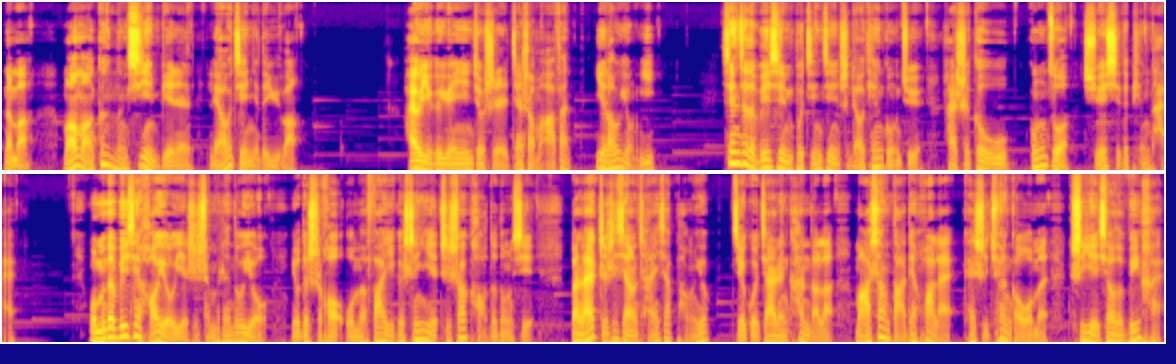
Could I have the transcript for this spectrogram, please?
那么往往更能吸引别人了解你的欲望。还有一个原因就是减少麻烦，一劳永逸。现在的微信不仅仅是聊天工具，还是购物、工作、学习的平台。我们的微信好友也是什么人都有。有的时候我们发一个深夜吃烧烤的东西，本来只是想馋一下朋友，结果家人看到了，马上打电话来，开始劝告我们吃夜宵的危害、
